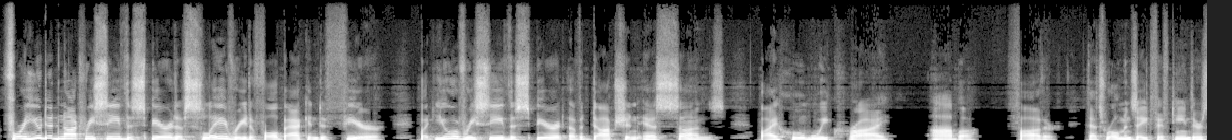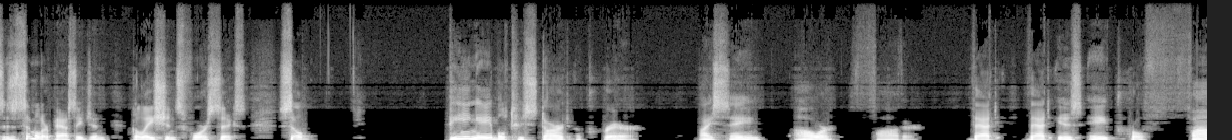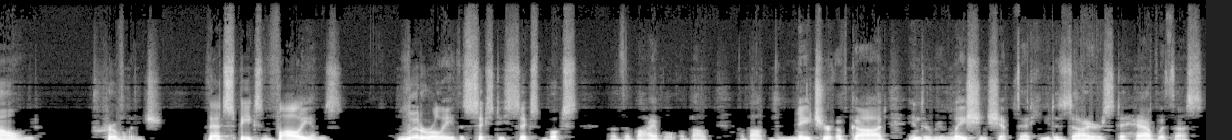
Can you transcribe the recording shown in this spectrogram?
For you did not receive the spirit of slavery to fall back into fear, but you have received the spirit of adoption as sons, by whom we cry, Abba, Father. That's Romans 8:15. There's a similar passage in Galatians 4:6. So being able to start a prayer by saying, Our Father. That, that is a profound privilege that speaks volumes, literally the 66 books of the Bible about, about the nature of God in the relationship that He desires to have with us.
